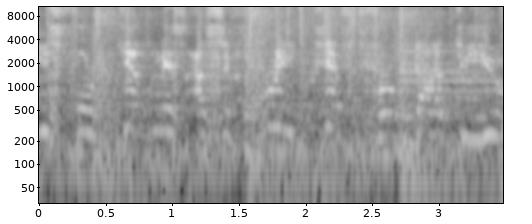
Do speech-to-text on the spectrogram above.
his forgiveness as a free gift from God to you.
